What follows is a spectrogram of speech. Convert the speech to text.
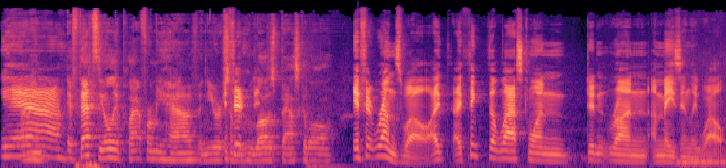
Yeah. I mean, if that's the only platform you have, and you're someone it- who loves basketball, if it runs well, I, I think the last one didn't run amazingly well.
